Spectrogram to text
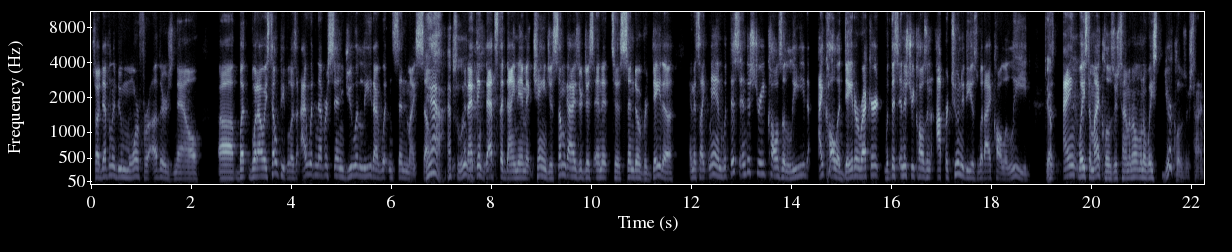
So I definitely do more for others now. Uh, but what I always tell people is I would never send you a lead. I wouldn't send myself. Yeah, absolutely. And I think that's the dynamic change is some guys are just in it to send over data. And it's like, man, what this industry calls a lead, I call a data record. What this industry calls an opportunity is what I call a lead. Yep. I ain't wasting my closer's time. and I don't want to waste your closer's time.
